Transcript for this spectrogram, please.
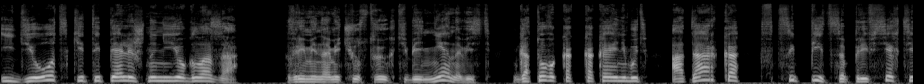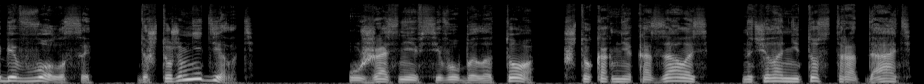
идиотски ты пялишь на нее глаза. Временами чувствую к тебе ненависть, готова, как какая-нибудь одарка, вцепиться при всех тебе в волосы. Да что же мне делать? Ужаснее всего было то, что, как мне казалось, начала не то страдать,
